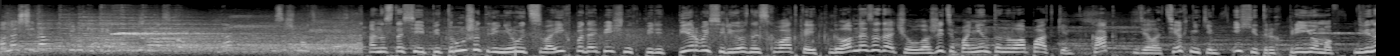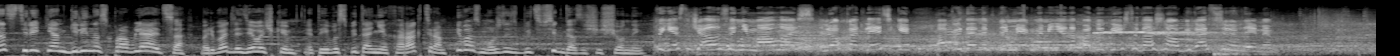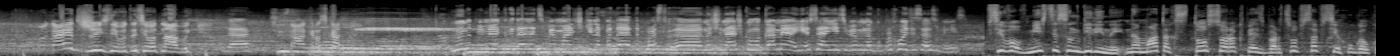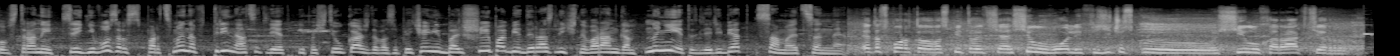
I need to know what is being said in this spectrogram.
Она сюда, ты руки переходишь. Да? Анастасия Петруша тренирует своих подопечных перед первой серьезной схваткой. Главная задача – уложить оппонента на лопатки. Как? Дело техники и хитрых приемов. 12-летняя Ангелина справляется. Борьба для девочки – это и воспитание характера, и возможность быть всегда защищенной. Я сначала занималась легкой атлетикой, а когда, например, на меня нападут, я что должна убегать все время. Помогает в жизни вот эти вот навыки? Да. Как? Расскажи. Ну, например, когда на тебя мальчики нападают, ты просто э, начинаешь кулаками, а если они тебе много проходят, сразу вниз. Всего вместе с Ангелиной на матах 145 борцов со всех уголков страны. Средний возраст спортсменов 13 лет. И почти у каждого за плечами большие победы различного ранга. Но не это для ребят самое ценное. Этот спорт воспитывает в себя силу воли, физическую силу, характер.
